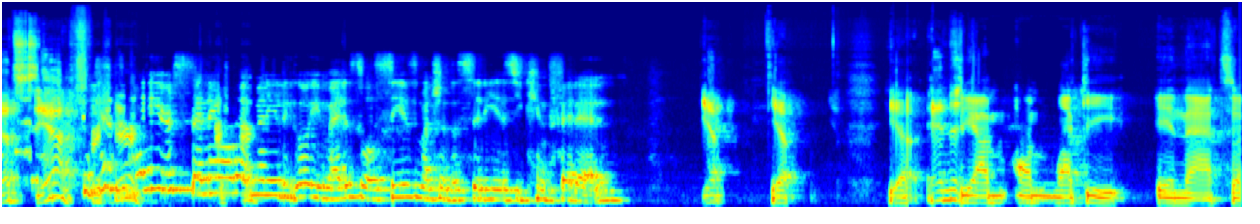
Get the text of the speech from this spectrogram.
That's yeah, for Because sure. when you're spending all that money to go, you might as well see as much of the city as you can fit in. Yep, yep, yeah. And See, I'm I'm lucky in that uh,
